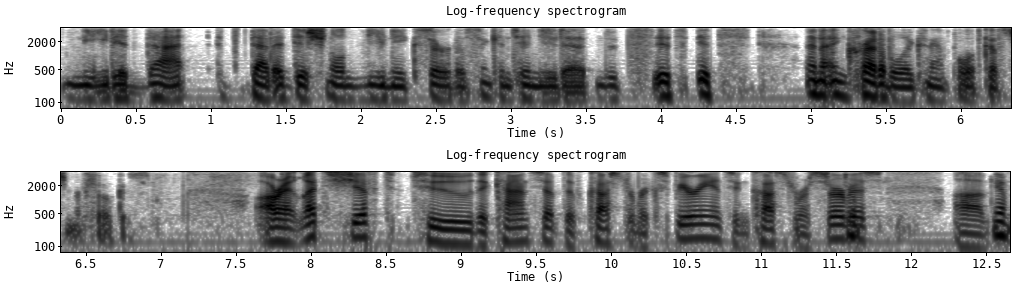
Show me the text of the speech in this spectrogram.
needed that that additional unique service and continued it. It's it's it's an incredible example of customer focus. All right, let's shift to the concept of customer experience and customer service. Uh, yep.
